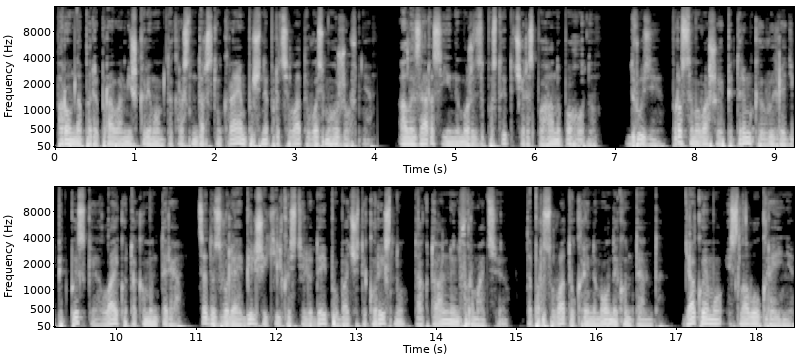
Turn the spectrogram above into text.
паромна переправа між Кримом та Краснодарським краєм почне працювати 8 жовтня, але зараз її не можуть запустити через погану погоду. Друзі, просимо вашої підтримки у вигляді підписки, лайку та коментаря. Це дозволяє більшій кількості людей побачити корисну та актуальну інформацію та просувати україномовний контент. Дякуємо і слава Україні!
